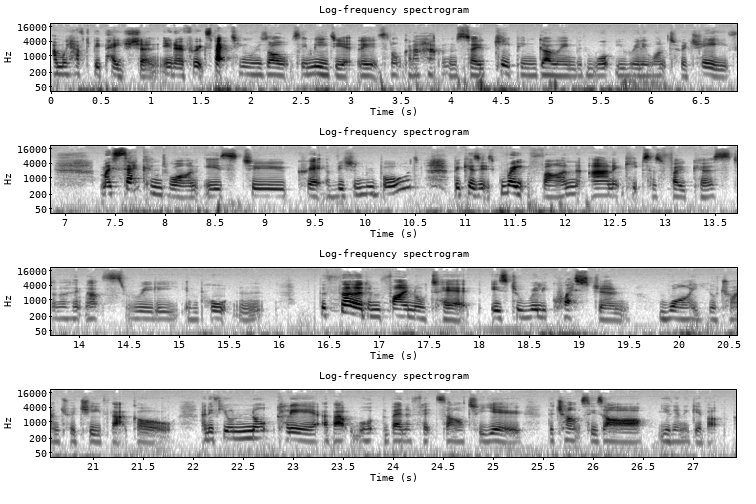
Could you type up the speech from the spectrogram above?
and we have to be patient. You know, if we're expecting results immediately, it's not going to happen. So keeping going with what you really want to achieve. My second one is to create a visionary board because it's great fun and it keeps us focused, and I think that's really important. The third and final tip is to really question why you're trying to achieve that goal. And if you're not clear about what the benefits are to you, the chances are you're going to give up.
